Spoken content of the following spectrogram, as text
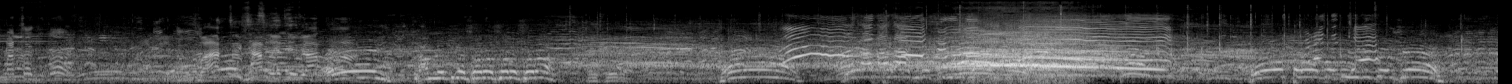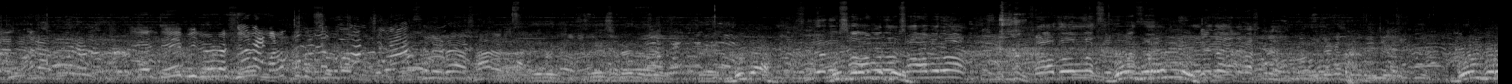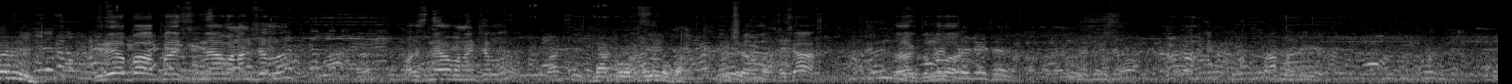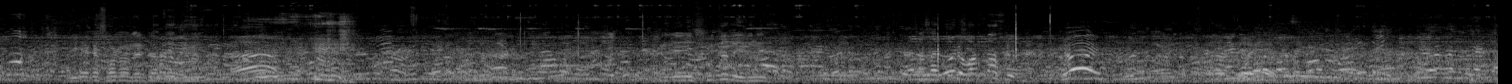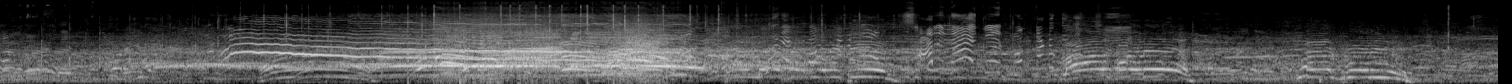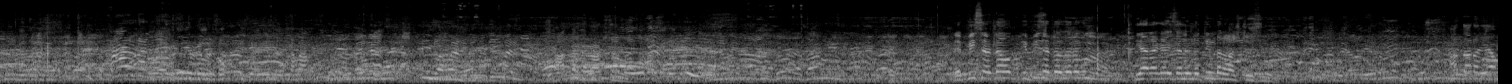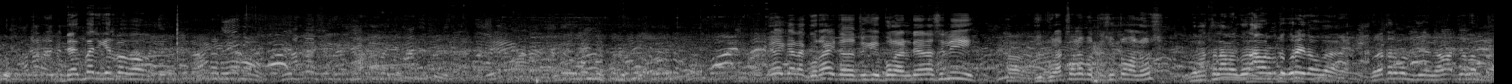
সামনে দিবে এই সামনে থেকে সরো সরো সরো হ্যাঁ গোল করো বলো বাবা ইনশাল্লাহ আচ্ছা যাক ধন্যবাদ একটা ছোট রেটটা দিবি এই শীতটা দিই লাল ঘোরানি ঘোরানি এপিসোডটা যেরকম না ইয়ার আগে চালিল তিনটা লাস্ট হয়েছে দেখবার গেল বাবা এই কেন ঘোরা এটা তুই কি ভলান্টিয়ার আসলি ঘোরা চলে পারতি ছোট মানুষ? ঘোরা তালা আমার আমার মতো ঘুরাই দাও ঘোরা আমার চলাম না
